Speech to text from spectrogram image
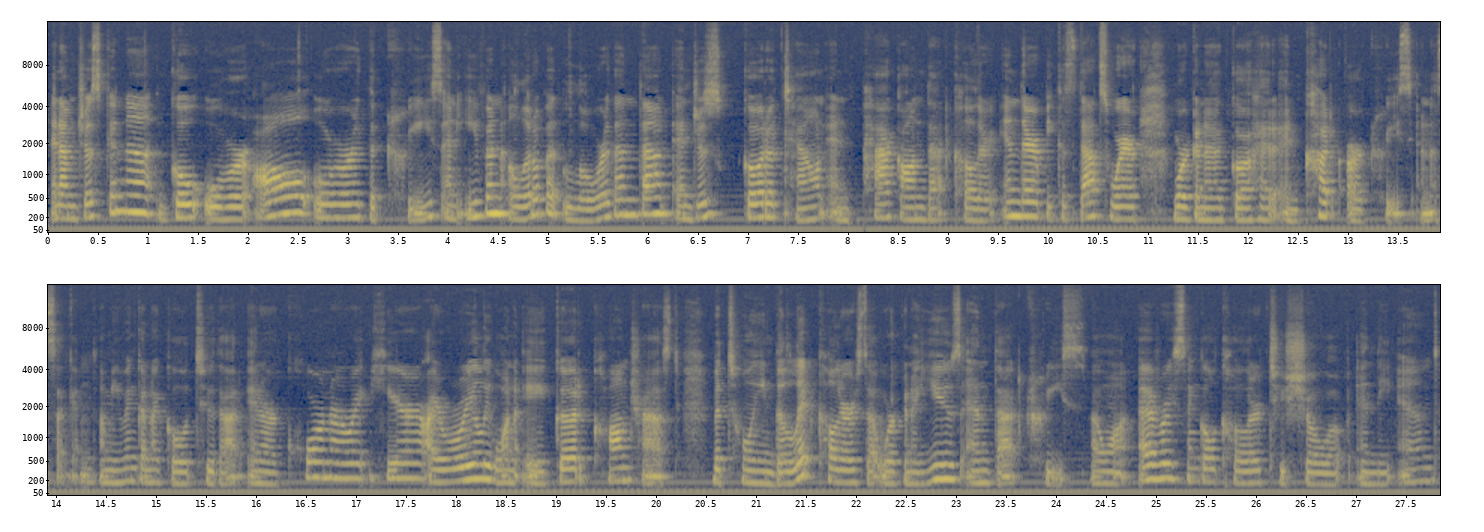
And I'm just gonna go over all over the crease and even a little bit lower than that and just go to town and pack on that color in there because that's where we're gonna go ahead and cut our crease in a second. I'm even gonna go to that inner corner right here. I really want a good contrast between the lid colors that we're gonna use and that crease. I want every single color to show up in the end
